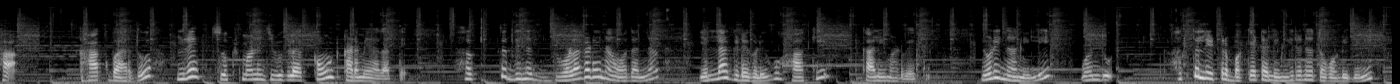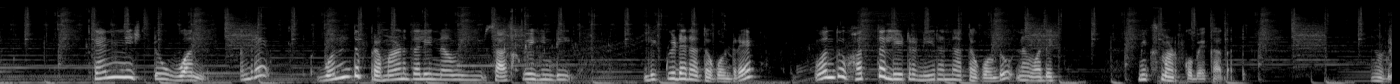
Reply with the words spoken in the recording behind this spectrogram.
ಹಾ, ಹಾಕಬಾರ್ದು. ಅಂದರೆ ಸೂಕ್ಷ್ಮಾಣು ಜೀವಿಗಳ ಕೌಂಟ್ ಕಡಿಮೆ ಆಗುತ್ತೆ. ಹತ್ತು ದಿನದೊಳಗಡೆ ನಾವು ಅದನ್ನು ಎಲ್ಲ ಗಿಡಗಳಿಗೂ ಹಾಕಿ ಖಾಲಿ ಮಾಡಬೇಕು. ನೋಡಿ ನಾನಿಲ್ಲಿ ಒಂದು ಹತ್ತು ಲೀಟ್ರ್ ಬಕೆಟಲ್ಲಿ ನೀರನ್ನು ತೊಗೊಂಡಿದ್ದೀನಿ. ಟೆನ್ ಇಷ್ಟು ಒನ್ ಅಂದರೆ ಒಂದು ಪ್ರಮಾಣದಲ್ಲಿ ನಾವು ಈ ಸಾಸಿವೆ ಹಿಂಡಿ ಲಿಕ್ವಿಡನ್ನು ತಗೊಂಡ್ರೆ ಒಂದು ಹತ್ತು ಲೀಟ್ರ್ ನೀರನ್ನು ತಗೊಂಡು ನಾವು ಅದಕ್ಕೆ ಮಿಕ್ಸ್ ಮಾಡ್ಕೋಬೇಕಾಗತ್ತೆ. ನೋಡಿ,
